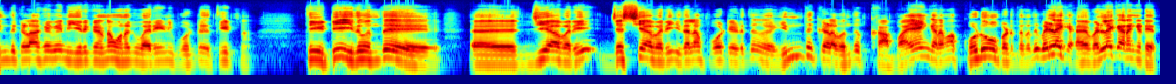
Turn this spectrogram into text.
இந்துக்களாகவே நீ இருக்கணும்னா உனக்கு வரின்னு நீ போட்டு தீட்டினான் தீட்டி இது வந்து ஜியா வரி ஜெஸ்ஸியா வரி இதெல்லாம் போட்டு எடுத்து இந்துக்களை வந்து க பயங்கரமாக கொடுமைப்படுத்துனது வெள்ளைக்க வெள்ளைக்காரன் கிடையாது.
